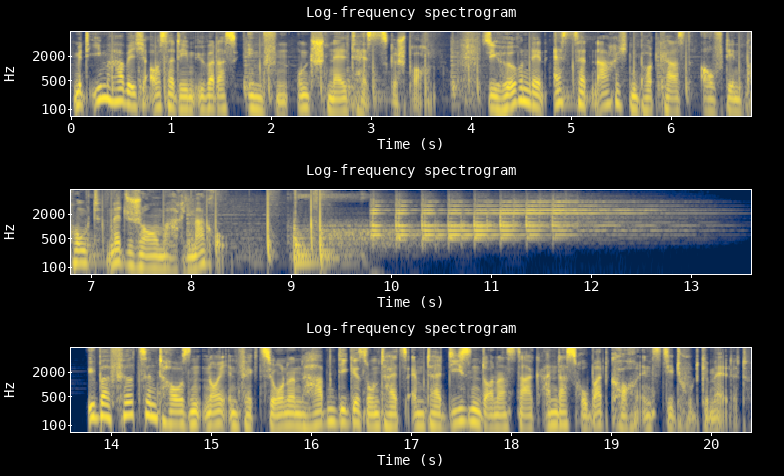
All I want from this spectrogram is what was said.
Mit ihm habe ich außerdem über das Impfen und Schnelltests gesprochen. Sie hören den SZ-Nachrichten-Podcast auf den Punkt mit Jean-Marie Magro. Über 14.000 Neuinfektionen haben die Gesundheitsämter diesen Donnerstag an das Robert Koch Institut gemeldet.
